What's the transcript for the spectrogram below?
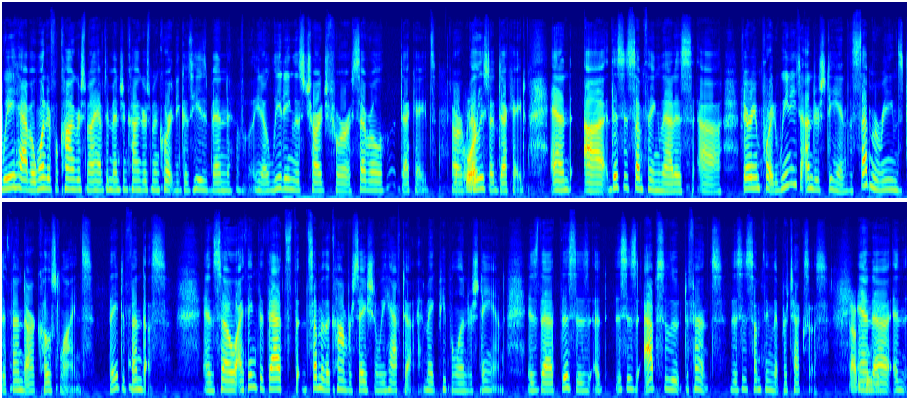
we have a wonderful congressman. I have to mention Congressman Courtney because he's been, you know, leading this charge for several decades, or at least a decade. And uh, this is something that is uh, very important. We need to understand the submarines defend our coastlines. They defend us. And so I think that that's the, some of the conversation we have to make people understand is that this is a, this is absolute defense. This is something that protects us. Absolutely. And uh, and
